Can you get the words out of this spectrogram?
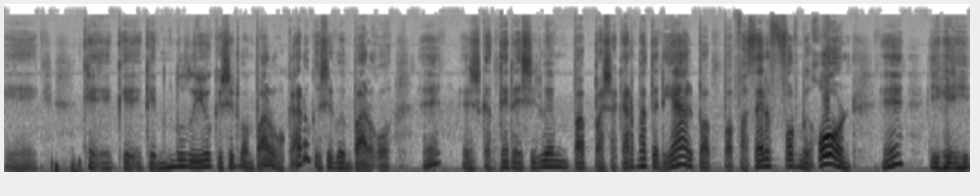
Que, que, que, no dudo yo que sirvan para algo, claro que sirven para algo, ¿eh? esos canteres sirven para sacar material, para hacer formigón, ¿eh? y,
